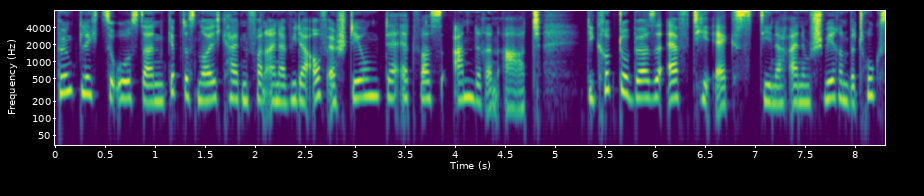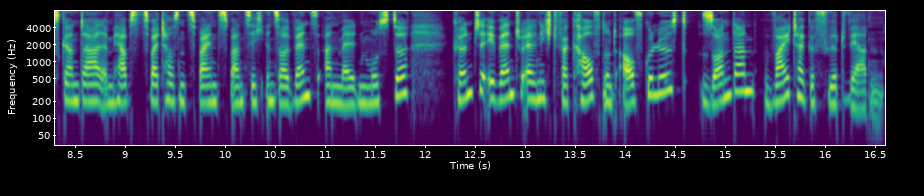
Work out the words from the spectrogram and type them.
Pünktlich zu Ostern gibt es Neuigkeiten von einer Wiederauferstehung der etwas anderen Art. Die Kryptobörse FTX, die nach einem schweren Betrugsskandal im Herbst 2022 Insolvenz anmelden musste, könnte eventuell nicht verkauft und aufgelöst, sondern weitergeführt werden.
